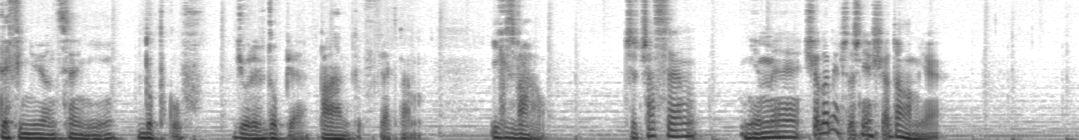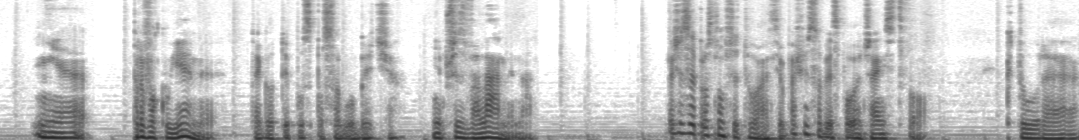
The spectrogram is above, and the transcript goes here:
definiującymi dupków, dziury w dupie, palantów, jak tam ich zwał. Czy czasem nie my, świadomie czy też nieświadomie, nie prowokujemy tego typu sposobu bycia, nie przyzwalamy na to. Weźmy sobie prostą sytuację. Weźmy sobie społeczeństwo, które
